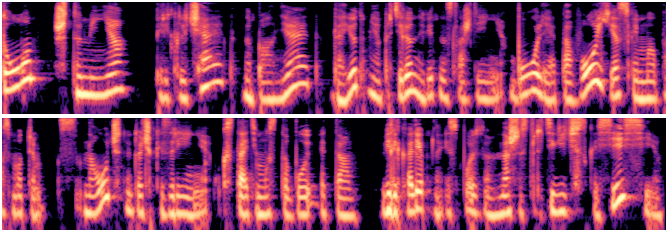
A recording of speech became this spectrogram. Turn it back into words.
То, что меня переключает, наполняет, дает мне определенный вид наслаждения. Более того, если мы посмотрим с научной точки зрения, кстати, мы с тобой это великолепно используем в нашей стратегической сессии.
